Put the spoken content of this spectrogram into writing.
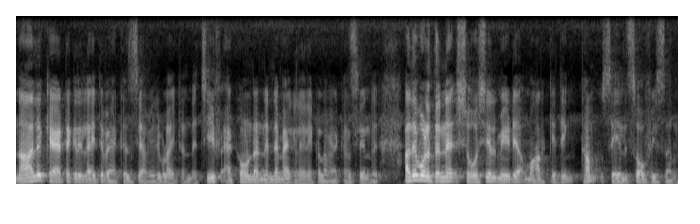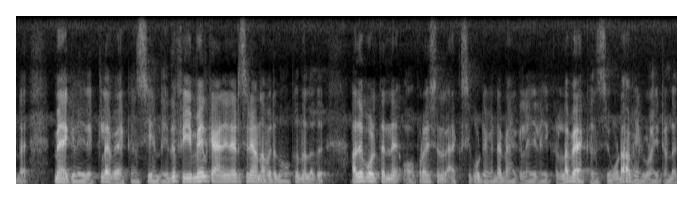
നാല് കാറ്റഗറിയിലായിട്ട് വേക്കൻസി അവൈലബിൾ ആയിട്ടുണ്ട്. ചീഫ് അക്കൗണ്ടന്റിന്റെ മേഖലയിലേക്കുള്ള വേക്കൻസി ഉണ്ട്. അതേപോലെ തന്നെ social media marketing cum sales ഓഫീസറിന്റെ മേഖലയിലേക്കുള്ള വേക്കൻസി ഉണ്ട്. ഇത് ഫീമെയിൽ കാൻഡിഡേറ്റ്സിനെയാണ് അവർ നോക്കുന്നുള്ളത്. അതേപോലെ തന്നെ ഓപ്പറേഷണൽ എക്സിക്യൂട്ടീവിന്റെ മേഖലയിലേക്കുള്ള വേക്കൻസിയും കൂടെ അവൈലബിൾ ആയിട്ടുണ്ട്.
